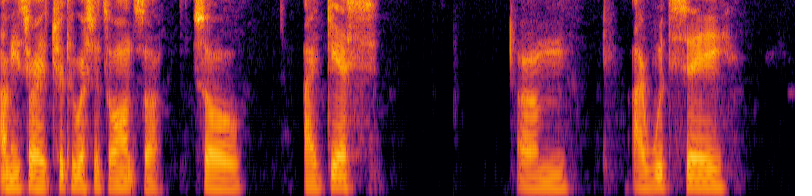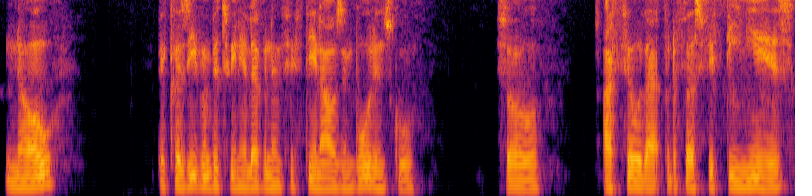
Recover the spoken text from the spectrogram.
I mean, sorry, tricky question to answer. So I guess, um, I would say no, because even between 11 and 15, I was in boarding school. So I feel that for the first 15 years,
